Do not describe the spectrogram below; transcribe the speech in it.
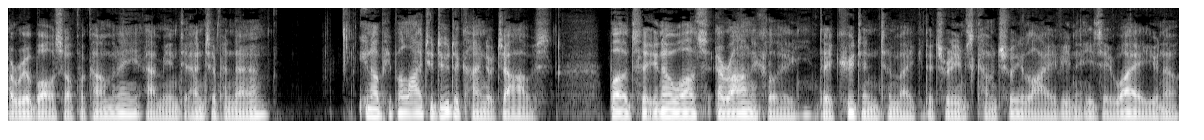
a real boss of a company, I mean the entrepreneur, you know, people like to do the kind of jobs. But uh, you know what? Ironically, they couldn't make the dreams come true in life in an easy way. You know,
